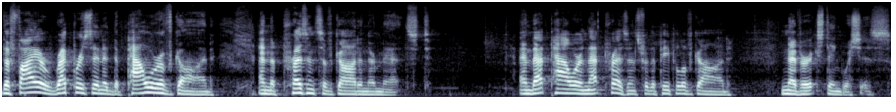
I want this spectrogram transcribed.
The fire represented the power of God and the presence of God in their midst. And that power and that presence for the people of God never extinguishes,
